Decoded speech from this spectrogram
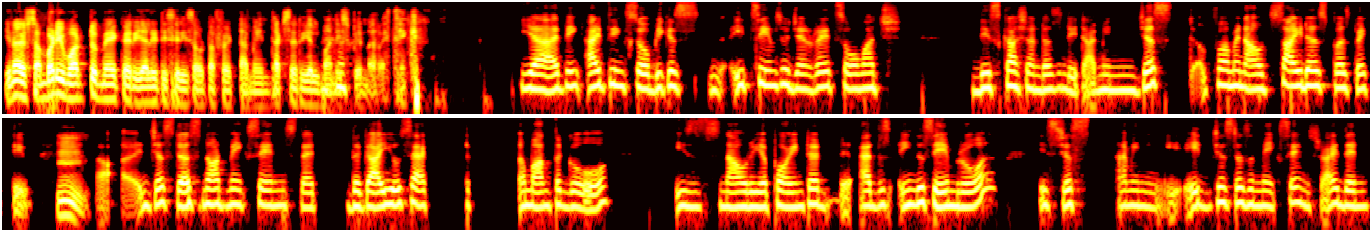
you know, if somebody were to make a reality series out of it, I mean, that's a real money spinner. I think. Yeah, I think I think so because it seems to generate so much discussion, doesn't it? I mean, just from an outsider's perspective, Hmm. uh, it just does not make sense that the guy you sacked a month ago is now reappointed at this in the same role. It's just, I mean, it just doesn't make sense, right? Then,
